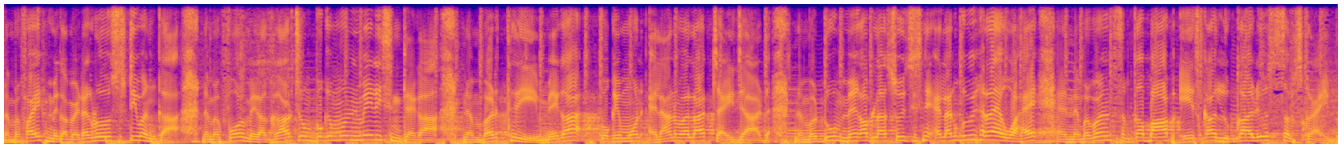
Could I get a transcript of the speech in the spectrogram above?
number five mega Metagross Steven का। Number four mega Garchomp Pokemon मेडिसिन का। Number three mega Pokemon Alain वाला Charizard number two mega Blastoise जिसने एलान को भी हराया हुआ है। एंड नंबर वन सबका बाप एस का लुकारियो सब्सक्राइब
